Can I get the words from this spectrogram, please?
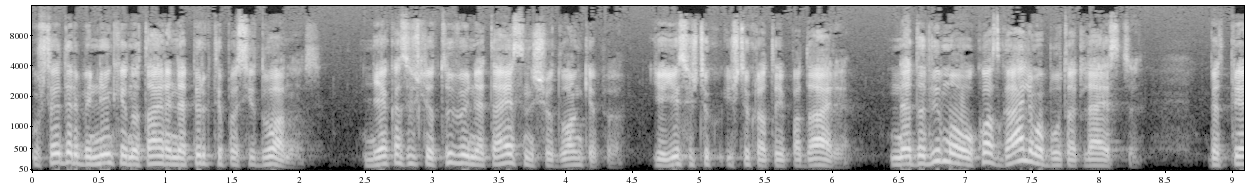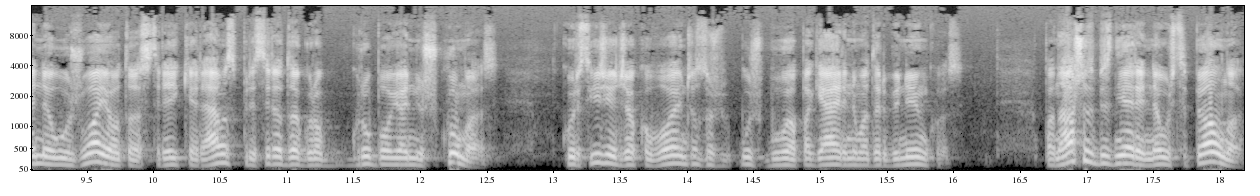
Už tai darbininkai nutarė nepirkti pas jį duonos. Niekas iš lietuvių neteisins šio duonkepio, jei jis iš, tik, iš tikrųjų tai padarė. Nedavimo aukos galima būtų atleisti, bet prie neužuojautos streikeriams prisideda grubojoniškumas, kuris įžeidžia kovojančius už, už buvę pagerinimo darbininkus. Panašus biznieriai neužsipelno,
